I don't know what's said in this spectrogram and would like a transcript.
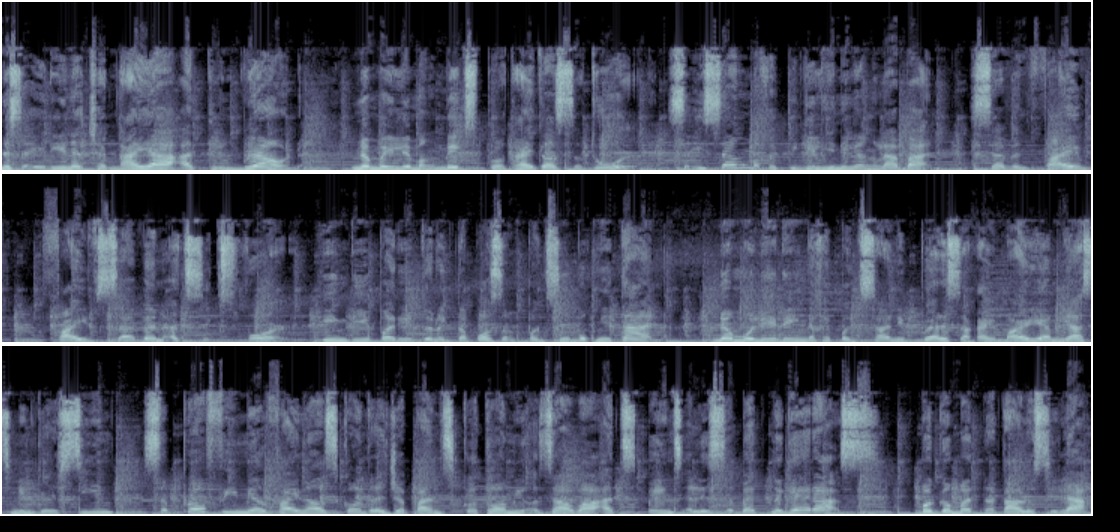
na sa Irina Chanaya at Team Brown na may limang mixed pro titles sa tour sa isang makipigil-hiningang laban, 7-5, 5-7 at 6-4. Hindi pa rito nagtapos ang pagsubok ni Tan na muli ring nakipagsani pwersa kay Mariam Yasmin Garcin sa Pro Female Finals kontra Japan's Kotomi Ozawa at Spain's Elizabeth Nogueras. Bagamat natalo sila,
